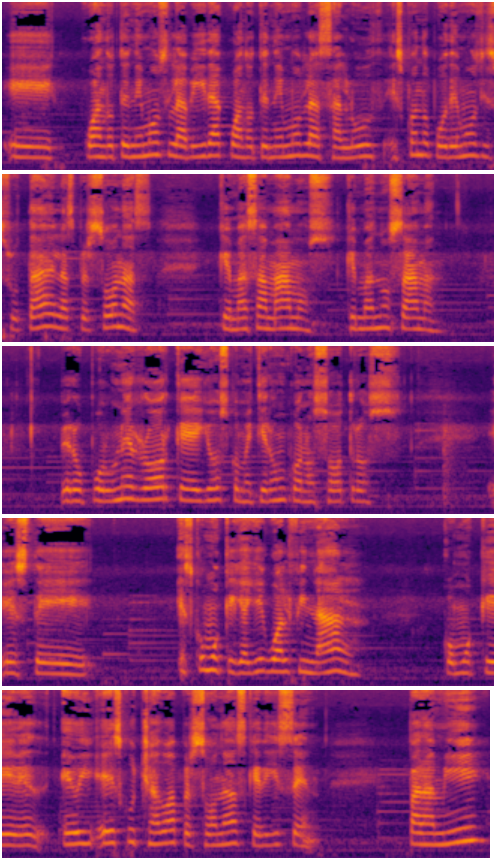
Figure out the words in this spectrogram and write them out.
eh, cuando tenemos la vida, cuando tenemos la salud, es cuando podemos disfrutar de las personas que más amamos, que más nos aman pero por un error que ellos cometieron con nosotros, este, es como que ya llegó al final, como que he, escuchado a personas que dicen, para mí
